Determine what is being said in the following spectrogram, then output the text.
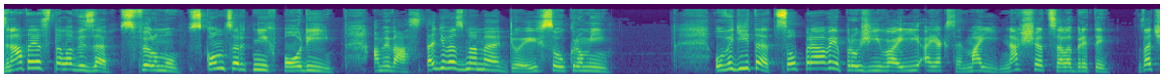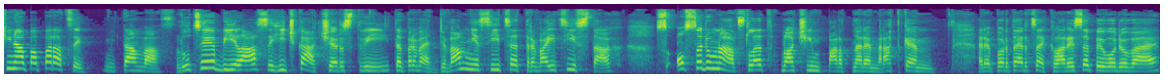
Znáte je z televize, z filmu, z koncertních pódií a my vás teď vezmeme do jejich soukromí. Uvidíte, co právě prožívají a jak se mají naše celebrity. Začíná paparaci. Vítám vás. Lucie Bílá si hýčká čerství, teprve dva měsíce trvající vztah s o 17 let mladším partnerem Radkem. Reportérce Klarise Pivodové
